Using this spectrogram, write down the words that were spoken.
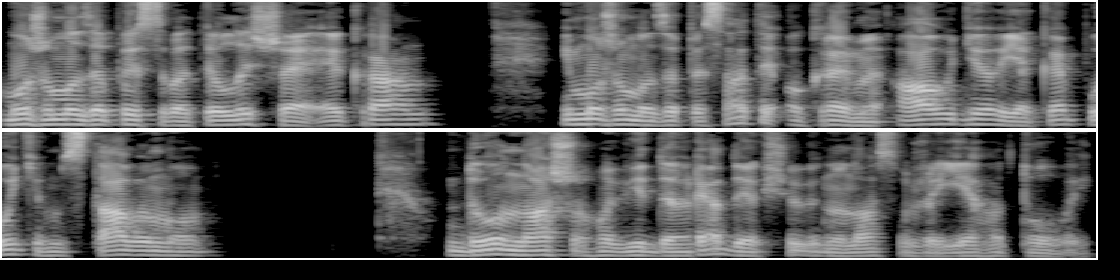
можемо записувати лише екран, і можемо записати окреме аудіо, яке потім ставимо до нашого відеоряду, якщо він у нас вже є готовий.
